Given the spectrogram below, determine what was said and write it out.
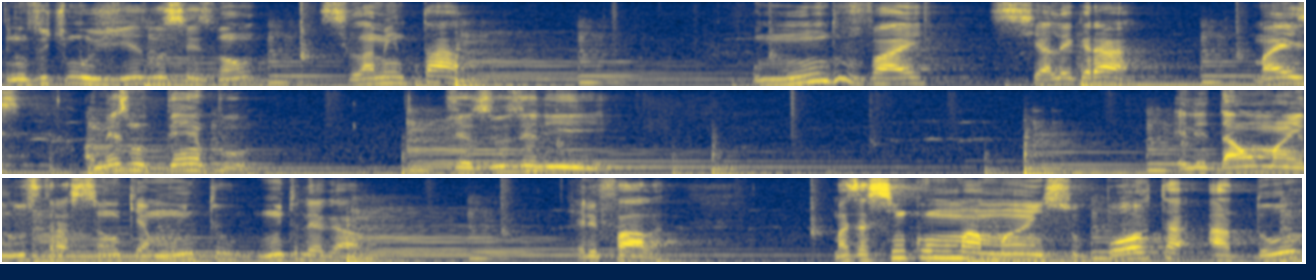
e nos últimos dias vocês vão se lamentar. O mundo vai se alegrar. Mas ao mesmo tempo, Jesus ele ele dá uma ilustração que é muito muito legal. Ele fala: "Mas assim como uma mãe suporta a dor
